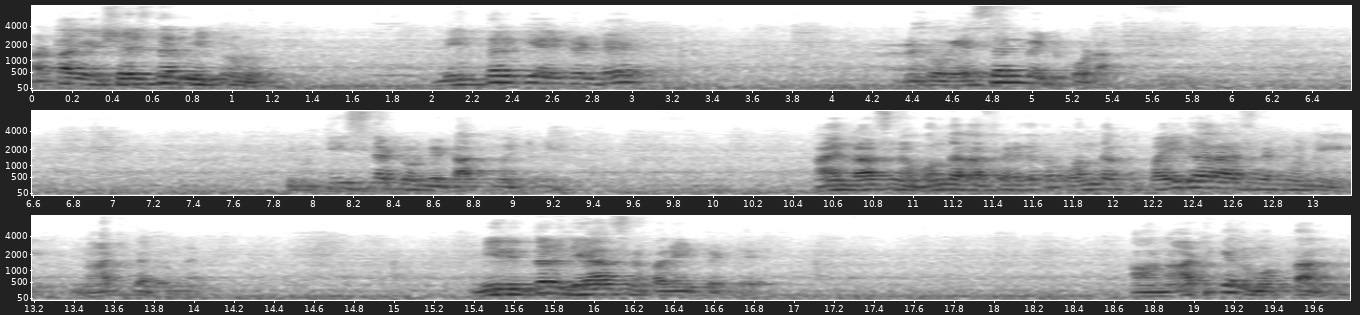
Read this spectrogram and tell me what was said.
అట్లాగే శశిధర్ మిత్రుడు మీ ఇద్దరికి ఏంటంటే మీకు అసైన్మెంట్ కూడా. ఇప్పుడు తీసినటువంటి డాక్యుమెంటరీ ఆయన రాసిన వంద రాశాడు కదా వందకు పైగా రాసినటువంటి నాటకాలు ఉన్నాయి. మీరిద్దరు చేయాల్సిన పని ఏంటంటే ఆ నాటికలు మొత్తాన్ని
